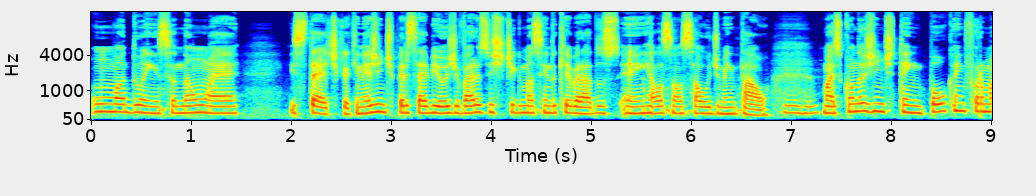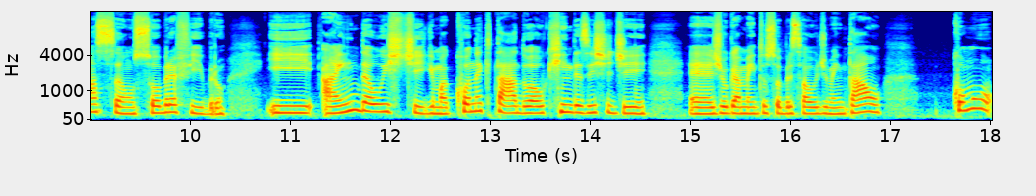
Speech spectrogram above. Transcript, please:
uma doença não é estética, que nem a gente percebe hoje vários estigmas sendo quebrados é, em relação à saúde mental. Uhum. Mas quando a gente tem pouca informação sobre a fibro e ainda o estigma conectado ao que ainda existe de é, julgamento sobre saúde mental, como,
